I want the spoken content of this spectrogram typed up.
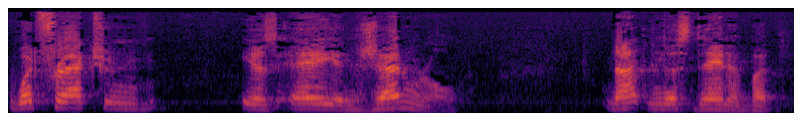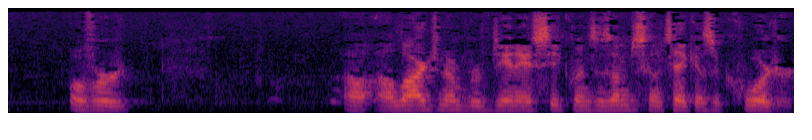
what fraction is a in general? Not in this data, but over a, a large number of DNA sequences, I'm just going to take as a quarter.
